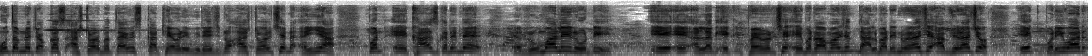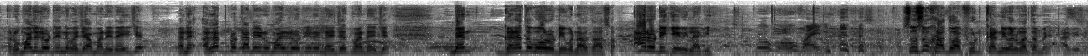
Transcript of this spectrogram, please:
હું તમને ચોક્કસ આ સ્ટોલ બતાવીશ. કાઠિયાવાડી વિલેજનો આ સ્ટોલ છે ને અહીંયા પણ એ ખાસ કરીને રૂમાલી રોટી એ એ અલગ એક ફેવરેટ છે એ બનાવવામાં આવે છે. દાલ બાટીની બનાવે છે. આપ જોડા છો એક પરિવાર રૂમાલી રોટીની મજા માની રહી છે અને અલગ પ્રકારની રૂમાલી રોટીની લહેજત માની રહી છે. બેન ઘરે તો બહુ રોટી બનાવતા હશો. આ રોટી કેવી લાગી? ફાઇન શું શું ખાધું આ ફૂડ કાર્નિવલમાં તમે આવીને?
